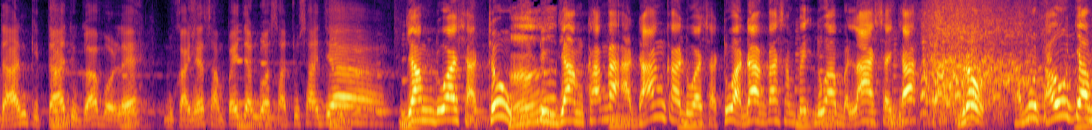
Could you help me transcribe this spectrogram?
dan kita juga boleh bukanya sampai jam 21 saja. Jam 21, di jam kak nggak ada angka 21, ada angka sampai 12 saja. Bro, kamu tahu jam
